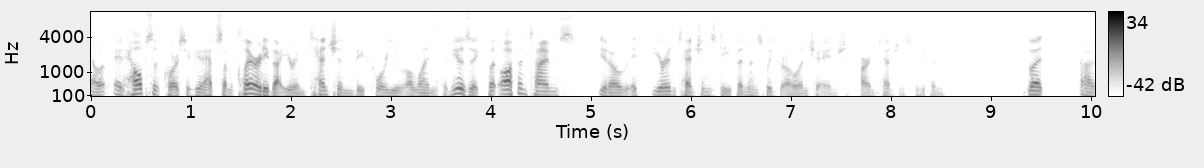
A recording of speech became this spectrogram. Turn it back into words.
Now, it helps, of course, if you have some clarity about your intention before you align with the music, but oftentimes, you know, it, your intentions deepen as we grow and change. Our intentions deepen. But uh,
